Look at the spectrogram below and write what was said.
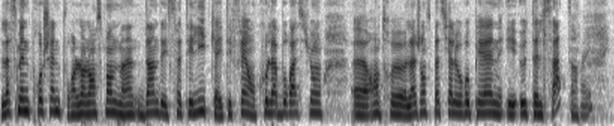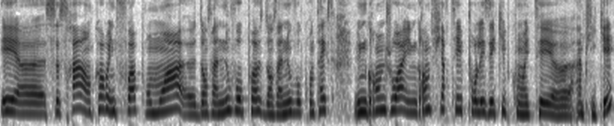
la semaine prochaine pour le lancement d'un des satellites qui a été fait en collaboration entre l'Agence spatiale européenne et Eutelsat. Et ce sera encore une fois pour moi euh, dans un nouveau poste, dans un nouveau contexte, une grande joie et une grande fierté pour les équipes qui ont été euh, impliquées.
